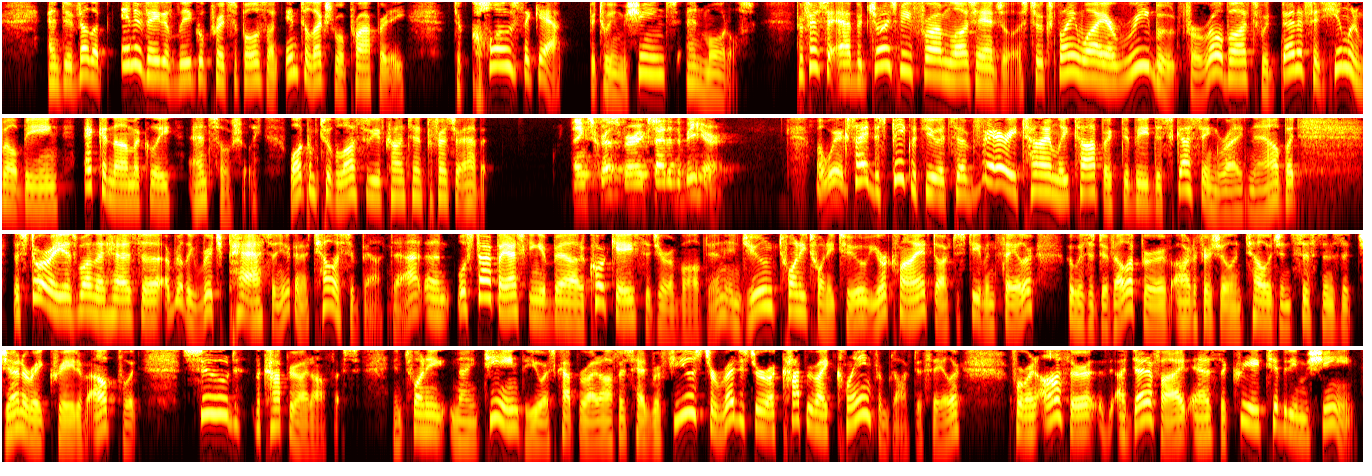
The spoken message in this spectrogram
and develop innovative legal principles on intellectual property to close the gap between machines and mortals. Professor Abbott joins me from Los Angeles to explain why a reboot for robots would benefit human well being economically and socially. Welcome to Velocity of Content, Professor Abbott. Thanks, Chris. Very excited to be here. Well, we're excited to speak with you. It's a very timely topic to be discussing right now, but the story is one that has a, a, really rich past, and you're going to tell us about that. And we'll start by asking about a court case that you're involved in. In June 2022, your client, Dr. Stephen Thaler, who is a developer of artificial intelligence systems that generate creative output, sued the Copyright Office. In 2019, the U.S. Copyright Office had refused to register a copyright claim from Dr. Thaler for an author identified as the creativity machine.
